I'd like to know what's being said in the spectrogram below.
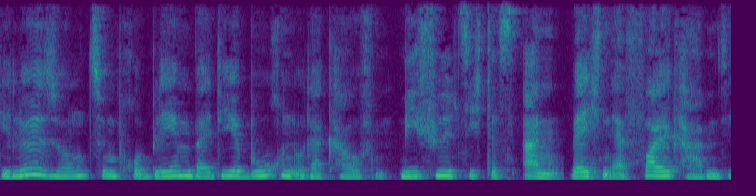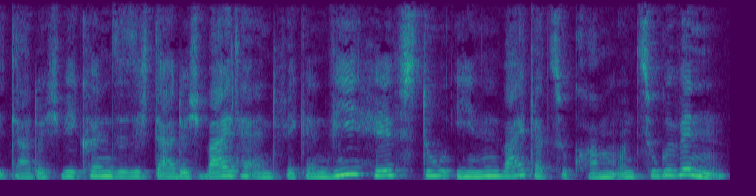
die Lösung zum Problem bei dir buchen oder kaufen? Wie fühlt sich das an? Welchen Erfolg haben sie dadurch? Wie können sie sich dadurch weiterentwickeln? Wie hilfst du ihnen weiterzukommen und zu gewinnen?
